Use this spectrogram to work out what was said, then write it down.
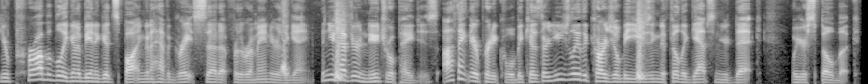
you're probably going to be in a good spot and going to have a great setup for the remainder of the game. Then you have your neutral pages. I think they're pretty cool because they're usually the cards you'll be using to fill the gaps in your deck or your spell book.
